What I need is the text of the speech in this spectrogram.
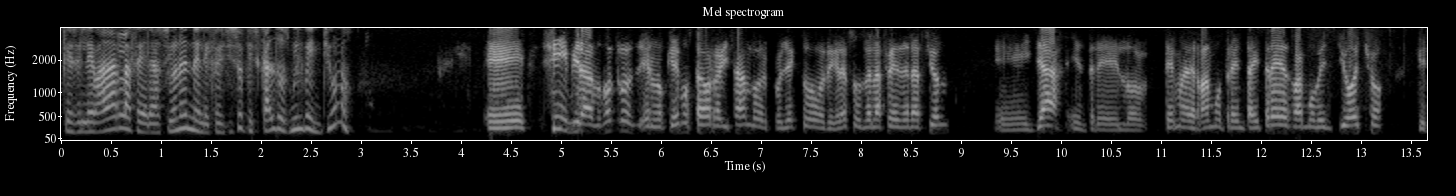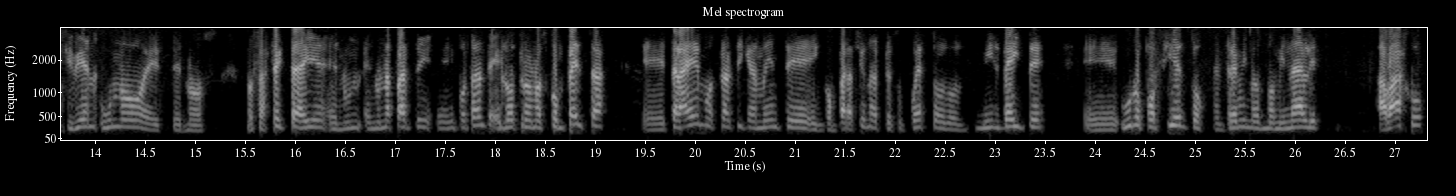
que se le va a dar la federación en el ejercicio fiscal 2021. Eh, sí, mira, nosotros en lo que hemos estado revisando el proyecto de egresos de la federación, eh, ya entre los temas de ramo 33, ramo 28, que si bien uno este, nos, nos afecta ahí en, un, en una parte importante, el otro nos compensa, eh, traemos prácticamente en comparación al presupuesto 2020 eh, 1% en términos nominales abajo,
